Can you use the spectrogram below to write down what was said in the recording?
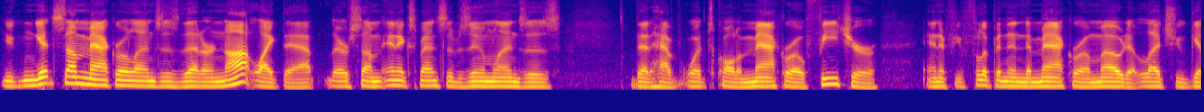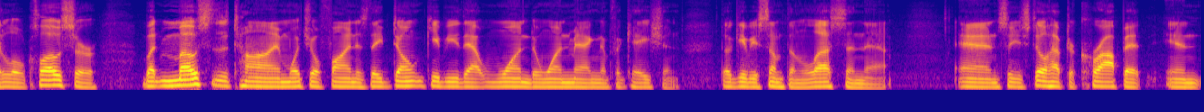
you can get some macro lenses that are not like that. There's some inexpensive zoom lenses that have what's called a macro feature, and if you flip it into macro mode, it lets you get a little closer. But most of the time, what you'll find is they don't give you that one to one magnification. they'll give you something less than that. And so you still have to crop it in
